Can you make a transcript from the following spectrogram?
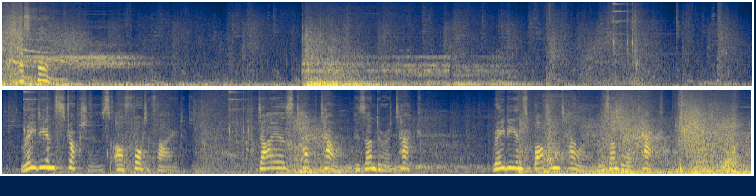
Has fallen. Radiant structures are fortified. Dire's top tower is under attack. Radiant's bottom tower is under attack.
